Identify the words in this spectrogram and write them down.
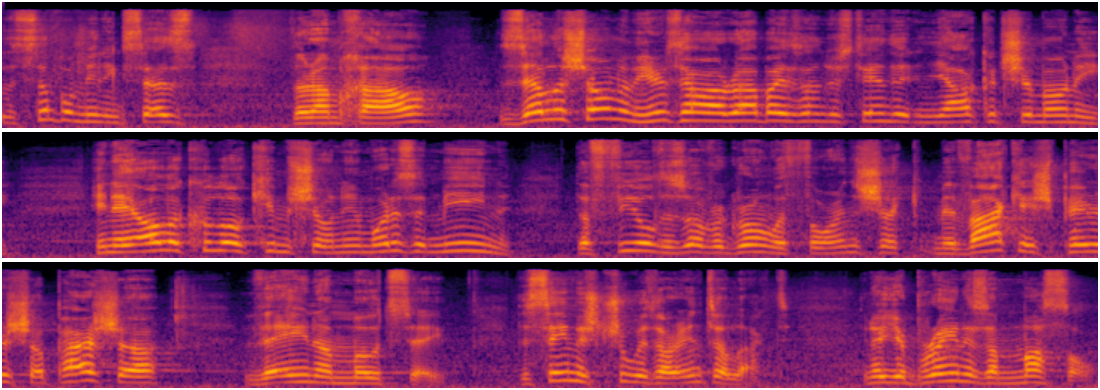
the simple meaning, says the Ramchal, Zelashonim, here's how our rabbis understand it in Yalkut Shimoni. kulo kim shonim. What does it mean? The field is overgrown with thorns. Mevakesh perish parsha ve'ena. The same is true with our intellect. You know, your brain is a muscle.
